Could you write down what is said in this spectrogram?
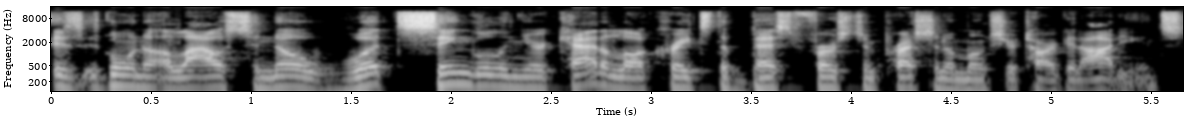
is going to allow us to know what single in your catalog creates the best first impression amongst your target audience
